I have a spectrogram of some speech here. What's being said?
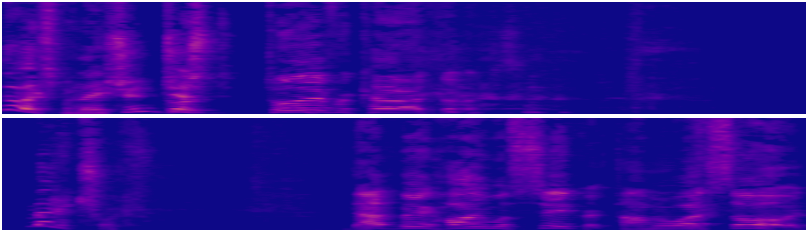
No explanation, just totally different character. Megatron. That big Hollywood secret, Tommy Wiseau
